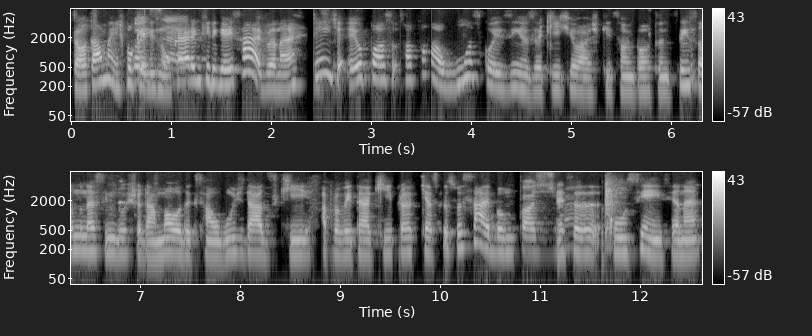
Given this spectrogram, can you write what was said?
Totalmente, porque pois eles não é. querem que ninguém saiba, né? Gente, eu posso só falar algumas coisinhas aqui que eu acho que são importantes, pensando nessa indústria da moda, que são alguns dados que aproveitar aqui para que as pessoas saibam Pode essa consciência, né?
